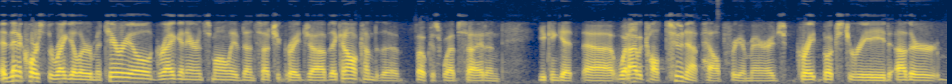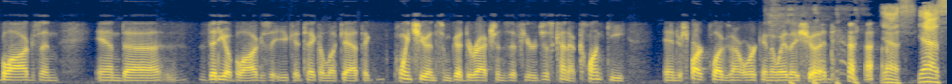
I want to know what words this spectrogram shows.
and then of course the regular material greg and erin smalley have done such a great job they can all come to the focus website and you can get uh, what I would call tune-up help for your marriage. Great books to read, other blogs and and uh, video blogs that you could take a look at that point you in some good directions if you're just kind of clunky and your spark plugs aren't working the way they should. yes, yes.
